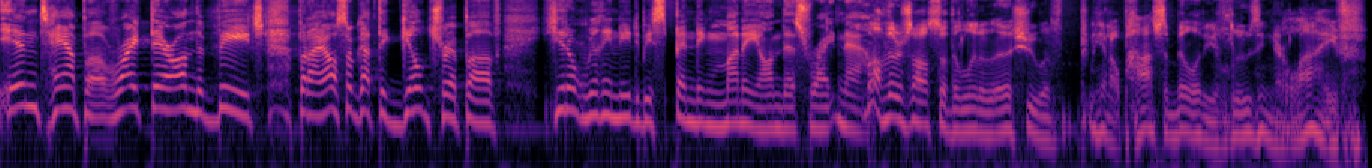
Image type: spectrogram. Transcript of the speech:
in Tampa, right there on the beach. But I also got the guilt trip of you don't really need to be spending money on this right now. Well, there's also the little issue of you know possibility of losing your life.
